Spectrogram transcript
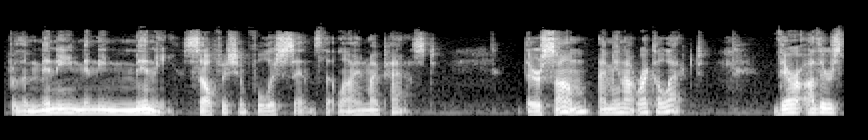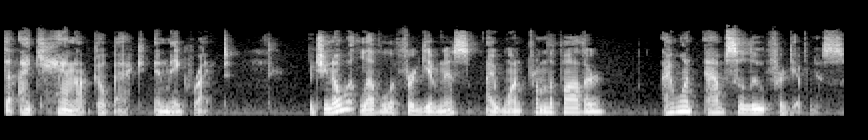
for the many, many, many selfish and foolish sins that lie in my past. There are some I may not recollect. There are others that I cannot go back and make right. But you know what level of forgiveness I want from the Father? I want absolute forgiveness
